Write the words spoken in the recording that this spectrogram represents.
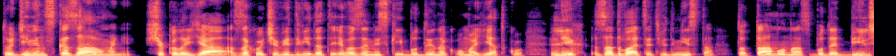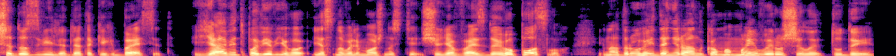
Тоді він сказав мені, що коли я захочу відвідати його заміський будинок у маєтку, ліг за 20 від міста, то там у нас буде більше дозвілля для таких бесід. Я відповів його ясновельможності, що я весь до його послуг, і на другий день ранком ми вирушили туди.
